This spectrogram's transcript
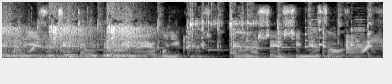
Jakbym nie rzucił, to bym nie miał jak uniknąć. Ale na szczęście nie zdążył.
